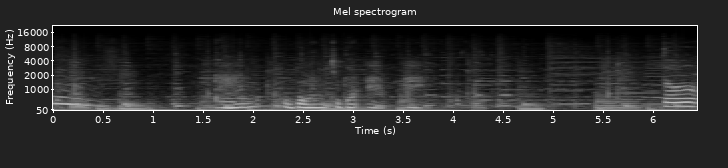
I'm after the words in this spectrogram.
Hmm. Kan bilang juga apa? Tuh,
